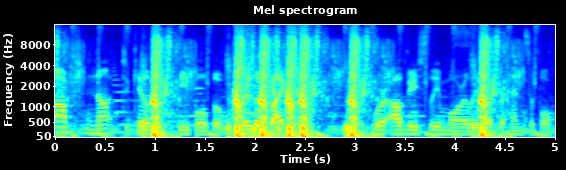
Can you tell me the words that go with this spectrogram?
opt not to kill these people, but we're the bikers. We're obviously morally reprehensible.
